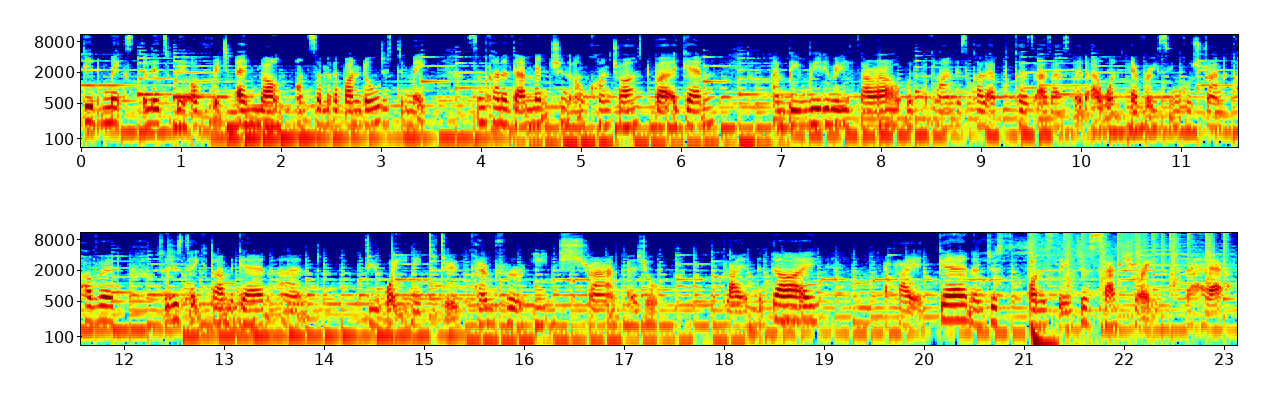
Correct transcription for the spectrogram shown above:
did mix a little bit of rich eggplant on some of the bundle just to make some kind of dimension and contrast. But again I'm being really really thorough with applying this color because as I said I want every single strand covered. So just take your time again and do what you need to do. Comb through each strand as you're applying the dye. Apply again and just honestly just saturate the hair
